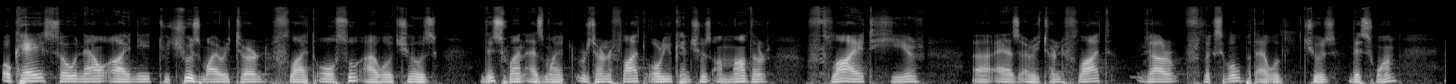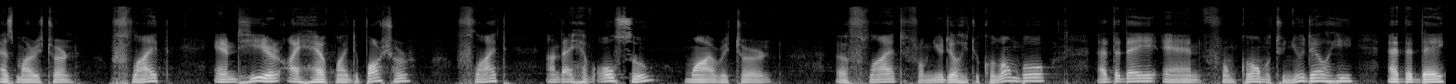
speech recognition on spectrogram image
Okay so now i need to choose my return flight also. I will choose this one as my return flight or you can choose another flight here uh, as a return flight they are flexible but i will choose this one as my return flight. And here i have my departure flight and i have also my return uh, flight from new delhi to colombo at the day and from colombo to new delhi at the day.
